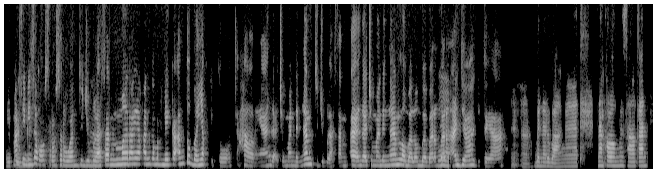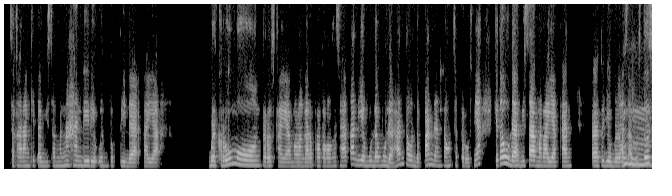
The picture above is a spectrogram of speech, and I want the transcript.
Gitu, Masih bisa kok seru-seruan 17-an merayakan kemerdekaan tuh banyak gitu halnya, nggak cuma dengan 17-an eh nggak cuma dengan lomba-lomba bareng-bareng hmm. aja gitu ya. Bener banget. Nah, kalau misalkan sekarang kita bisa menahan diri untuk tidak kayak berkerumun, terus kayak melanggar protokol kesehatan, ya mudah-mudahan tahun depan dan tahun seterusnya kita udah bisa merayakan uh, 17 mm-hmm. Agustus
